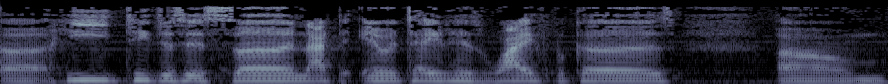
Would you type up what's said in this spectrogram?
uh he teaches his son not to imitate his wife because um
